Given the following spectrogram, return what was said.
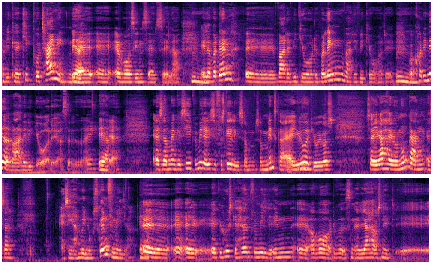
om vi kan kigge på timingen ja. af, af, af vores indsats, eller, mm. eller hvordan øh, var det, vi gjorde det, hvor længe var det, vi gjorde det, mm. hvor koordineret var det, vi gjorde det, og så videre. Ikke? Ja. ja. Altså man kan sige, at familier er lige så forskellige som, som mennesker er i øvrigt jo ikke også. Så jeg har jo nogle gange, altså, altså jeg har mødt nogle skønne familier. Ja. Øh, øh, øh, jeg kan huske, at jeg havde en familie inden, øh, og hvor, du ved, sådan, at jeg har jo sådan et, øh,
